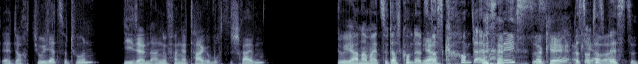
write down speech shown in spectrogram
äh, doch Julia zu tun, die dann angefangen hat, Tagebuch zu schreiben? Juliana, meinst du, das kommt als, Ja. das kommt als nächstes? Okay, Das ist auch das aber, Beste.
